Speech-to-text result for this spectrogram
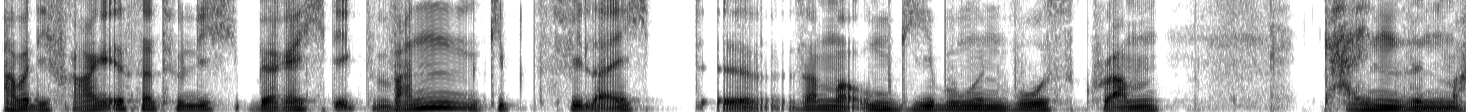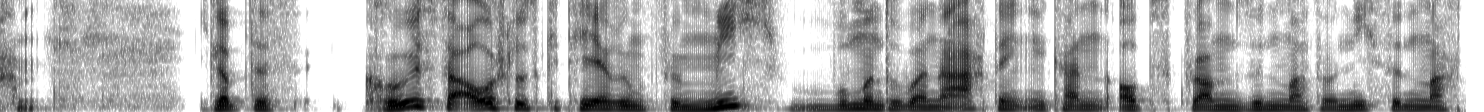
Aber die Frage ist natürlich berechtigt, wann gibt es vielleicht, äh, sagen wir Umgebungen, wo Scrum keinen Sinn machen? Ich glaube, das größte Ausschlusskriterium für mich, wo man drüber nachdenken kann, ob Scrum Sinn macht oder nicht Sinn macht,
